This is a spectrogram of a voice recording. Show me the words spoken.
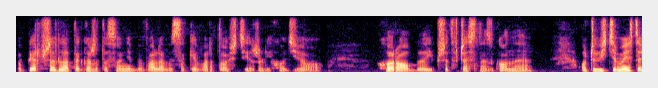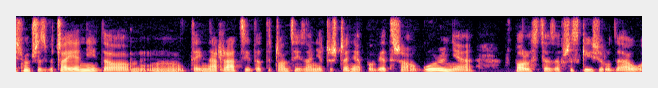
Po pierwsze, dlatego, że to są niebywale wysokie wartości, jeżeli chodzi o choroby i przedwczesne zgony. Oczywiście my jesteśmy przyzwyczajeni do mm, tej narracji dotyczącej zanieczyszczenia powietrza ogólnie Polsce ze wszystkich źródeł,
